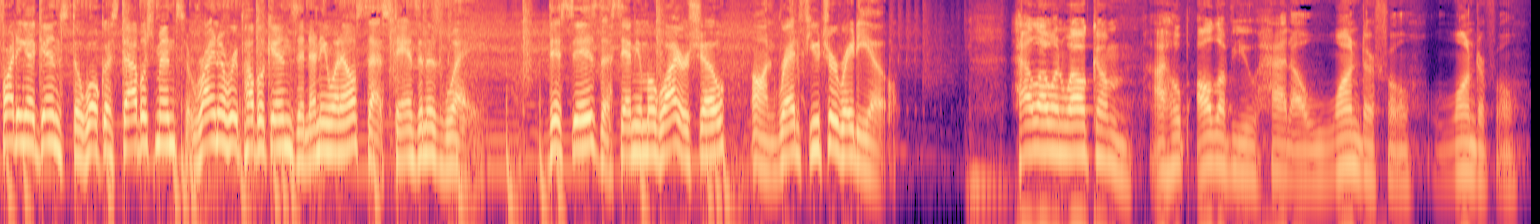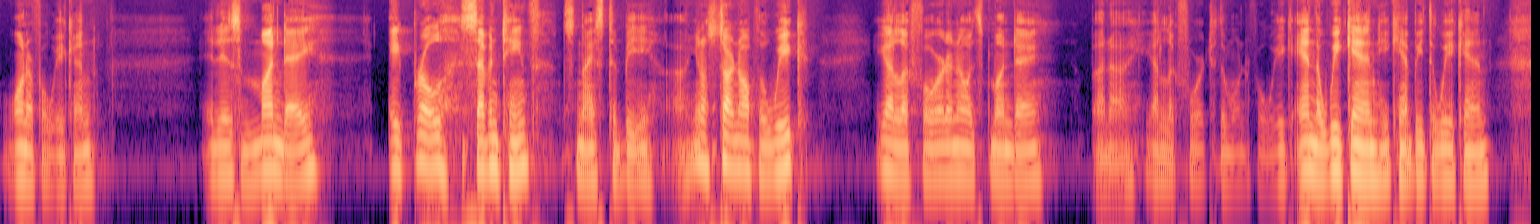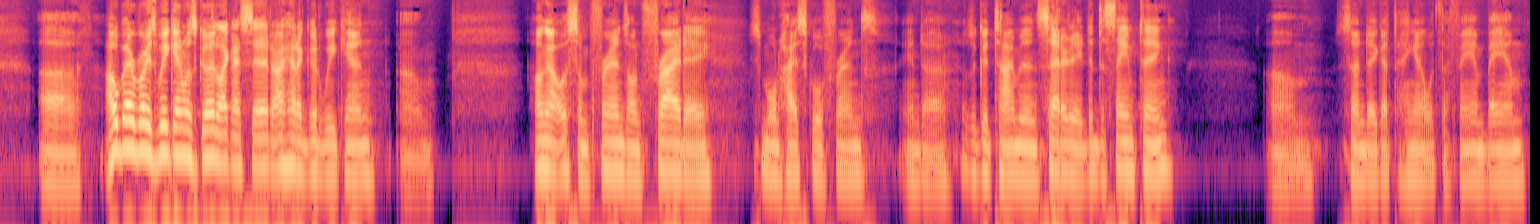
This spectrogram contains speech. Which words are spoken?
fighting against the woke establishment, RINO Republicans, and anyone else that stands in his way. This is the Samuel McGuire Show on Red Future Radio. Hello and welcome. I hope all of you had a wonderful, wonderful, wonderful weekend. It is Monday, April 17th. It's nice to be, uh, you know, starting off the week. You got to look forward. I know it's Monday, but uh, you got to look forward to the wonderful week and the weekend. You can't beat the weekend. Uh, I hope everybody's weekend was good. Like I said, I had a good weekend. Um, hung out with some friends on Friday, some old high school friends, and uh, it was a good time. And then Saturday did the same thing. Um, Sunday got to hang out with the fam bam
